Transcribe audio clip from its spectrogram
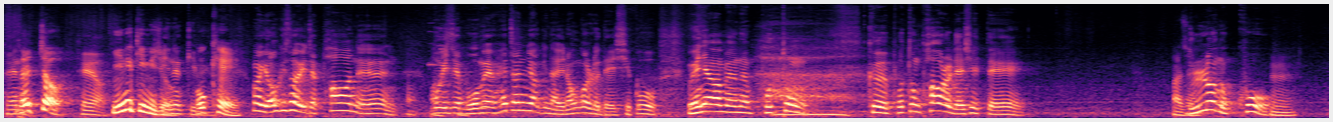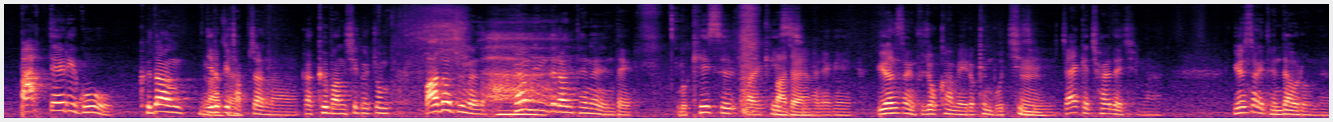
되네. 됐죠? 돼요. 이 느낌이죠. 이 느낌이에요. 오케이. 그럼 여기서 이제 파워는 뭐 이제 몸의 회전력이나 이런 걸로 내시고 왜냐하면은 보통 아. 그 보통 파워를 내실 때 맞아. 눌러놓고 음. 빡 때리고 그 다음 이렇게 맞아요. 잡잖아. 그러니까 그 방식을 좀 빠져주면서 회원님들한테는 근데 뭐 케이스 바이 케이스 맞아요. 만약에 유연성이 부족하면 이렇게 못 치지 음. 짧게 쳐야 되지만 유연성이 된다 그러면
